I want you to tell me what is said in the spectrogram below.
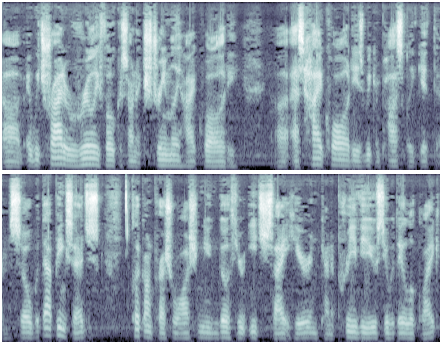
Um, and we try to really focus on extremely high quality. Uh, as high quality as we can possibly get them. So with that being said, just click on pressure washing. You can go through each site here and kind of preview, see what they look like.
